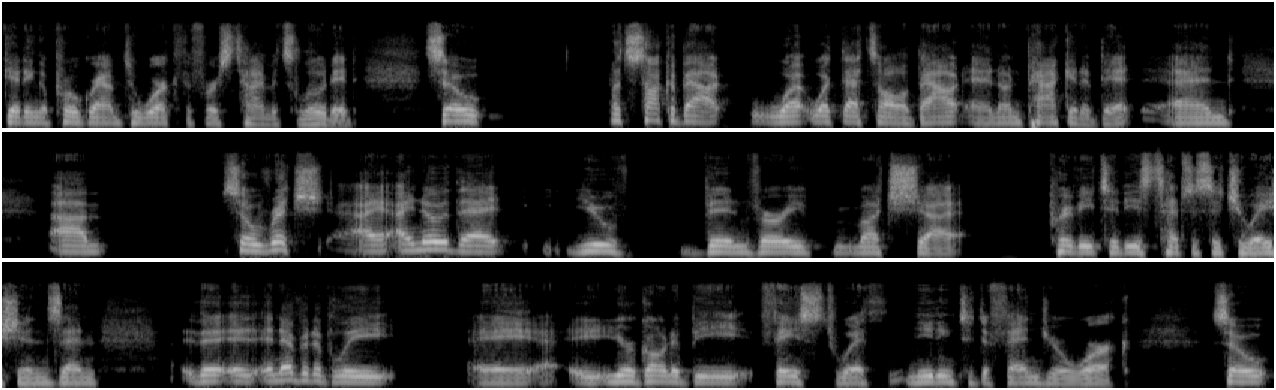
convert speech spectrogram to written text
getting a program to work the first time it's loaded. So let's talk about what what that's all about and unpack it a bit. And um, so, Rich, I, I know that you've been very much uh, privy to these types of situations, and the, inevitably, a, you're going to be faced with needing to defend your work. So,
